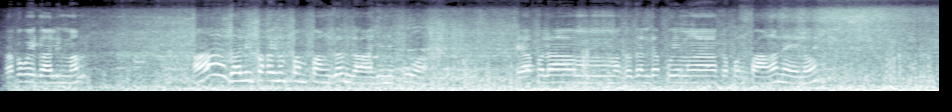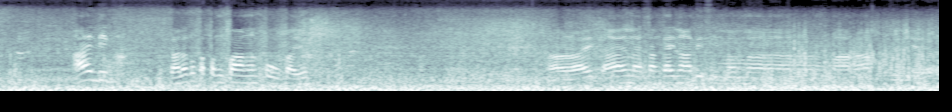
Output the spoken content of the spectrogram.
Saan po galing ma'am? Ah, galing pa kayo ng Pampanga. Lahayan niyo po ah. Kaya pala mm, magaganda po yung mga kapangpangan eh, no? Ah, hindi. Kala ko kapangpangan po kayo. Alright. Ah, nasangkay natin si Mama Maha Villara.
